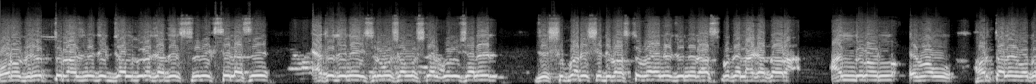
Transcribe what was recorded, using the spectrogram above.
বড় বৃহত্তর রাজনৈতিক দলগুলো যাদের শ্রমিক সেল আছে, এতদিনে এই শ্রম সংস্কার কমিশনের যে সুপারিশ সেটি বাস্তবায়নের জন্য রাজপথে লাগাতার আন্দোলন এবং হরতালের মতো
